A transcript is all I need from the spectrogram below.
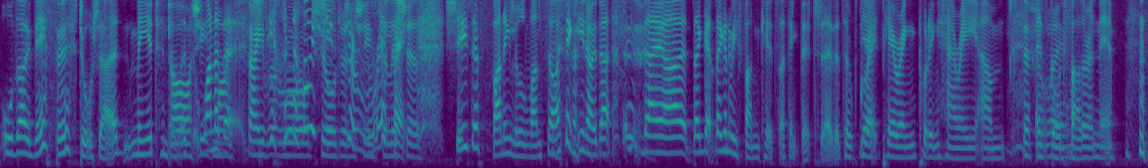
although their first daughter Mia Tindall Oh, is one of the favourite you royal she's children. She's terrific. delicious. She's a funny little one, so I think you know that they are they they're going to be fun kids. I think that uh, that's a great Yes. pairing, putting Harry um, as godfather in there.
